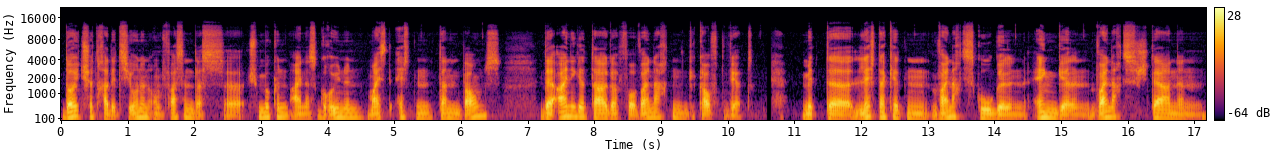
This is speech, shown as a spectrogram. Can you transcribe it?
Deutsche Traditionen umfassen das äh, Schmücken eines grünen, meist echten Tannenbaums der einige Tage vor Weihnachten gekauft wird. Mit äh, Lichterketten, Weihnachtskugeln, Engeln, Weihnachtssternen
